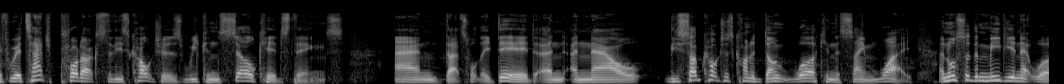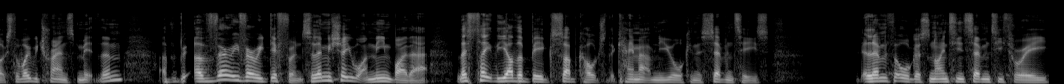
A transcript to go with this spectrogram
if we attach products to these cultures, we can sell kids things. And that's what they did. And, and now these subcultures kind of don't work in the same way. And also the media networks, the way we transmit them, are, are, very, very different. So let me show you what I mean by that. Let's take the other big subculture that came out of New York in the 70s. 11th August 1973,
